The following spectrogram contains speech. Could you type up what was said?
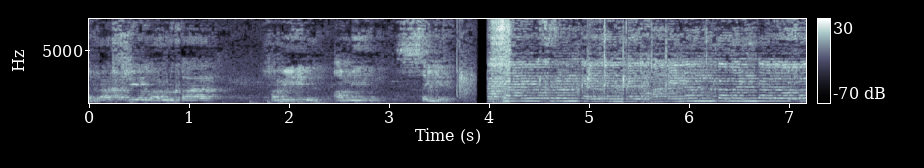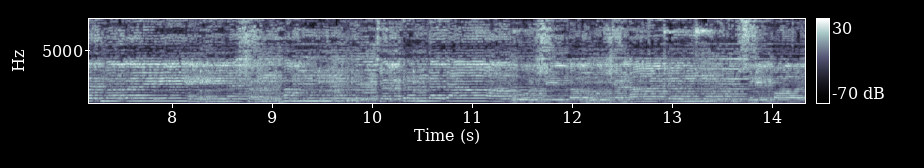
राष्ट्रीय वारुळकार हमीद अमीन सय्यद आशायस्रं पद्मकरेण शङ्खं चक्रं ददा भूषितभूषणाढ्यं श्रीपाद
